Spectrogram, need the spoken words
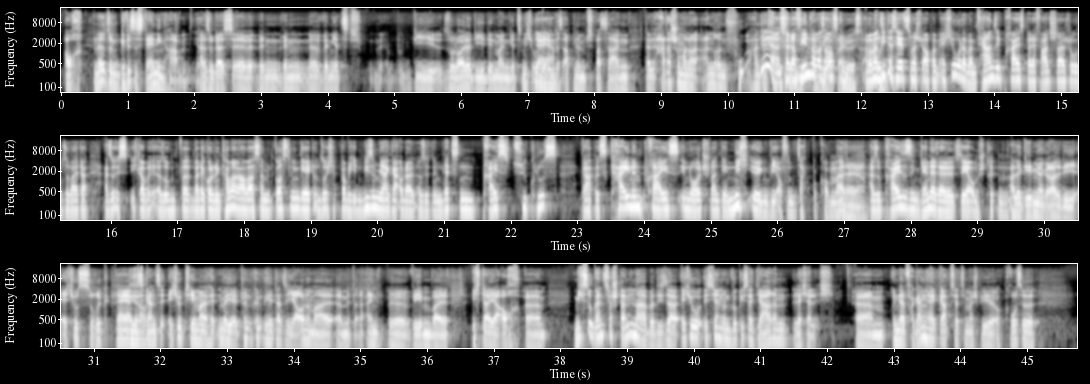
auch ne, so ein gewisses Standing haben. Also dass, äh, wenn, wenn, ne, wenn jetzt äh, die so Leute, die, denen man jetzt nicht unbedingt ja. das abnimmt, was sagen, dann hat das schon mal einen anderen Fu Hand Ja, ja, es hat auf jeden Fall was das sagen. ausgelöst. Aber man Und- sieht das ja jetzt zum Beispiel auch beim Echo oder beim Fernsehpreis, bei der Veranstaltung und so weiter. Also ist, ich glaube, also bei der Goldenen Kamera war es dann mit Gosling Gate und so. Ich habe, glaube ich, in diesem Jahr oder also im letzten Preiszyklus gab es keinen Preis in Deutschland, der nicht irgendwie auf den Sack bekommen hat. Ja, ja. Also Preise sind generell sehr umstritten. Alle geben ja gerade die Echos zurück. Ja, Dieses genau. ganze Echo-Thema hätten wir hier, könnten wir hier tatsächlich auch nochmal äh, mit reinweben, weil ich da ja auch ähm, nicht so ganz verstanden habe. Dieser Echo ist ja nun wirklich seit Jahren lächerlich. Ähm, in der Vergangenheit gab es ja zum Beispiel auch große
